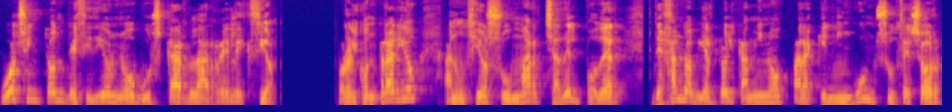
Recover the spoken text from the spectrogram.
Washington decidió no buscar la reelección. Por el contrario, anunció su marcha del poder, dejando abierto el camino para que ningún sucesor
